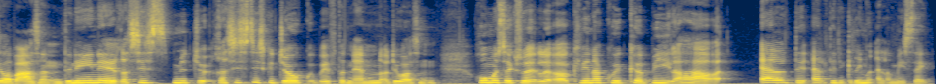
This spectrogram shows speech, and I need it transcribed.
det var bare sådan den ene racisme, jo, racistiske joke efter den anden, og det var sådan homoseksuelle og kvinder kunne ikke køre biler her, og alt det, alt det de grinede allermest af.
